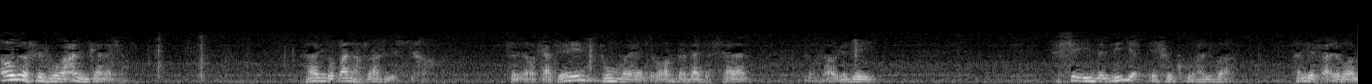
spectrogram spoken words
أو يصرفه عنه كان شرا هذه يقال لها صلاة الاستخارة. يصلي ركعتين ثم يدعو ربه بعد السلام يرفع يديه. الشيء الذي يشكه هل هل يفعله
